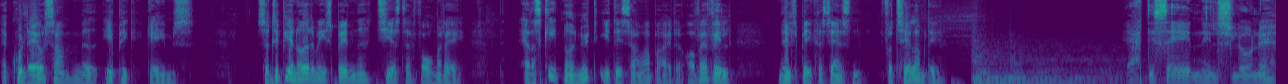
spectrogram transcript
at kunne lave sammen med Epic Games. Så det bliver noget af det mest spændende tirsdag formiddag. Er der sket noget nyt i det samarbejde, og hvad vil Niels B. Christiansen fortælle om det? Ja, det sagde Niels Lunde.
